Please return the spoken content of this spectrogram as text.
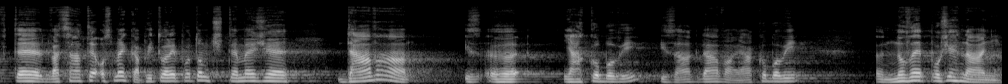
v té 28. kapitole potom čteme, že dává eh, Jákobovi, Izák dává Jákobovi eh, nové požehnání,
